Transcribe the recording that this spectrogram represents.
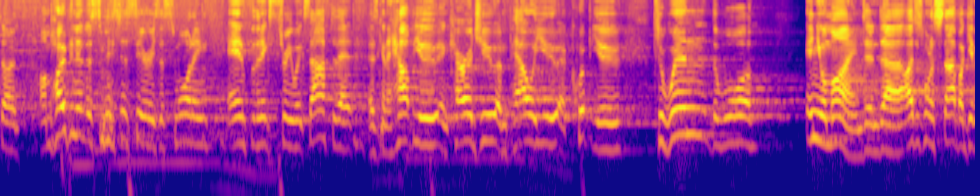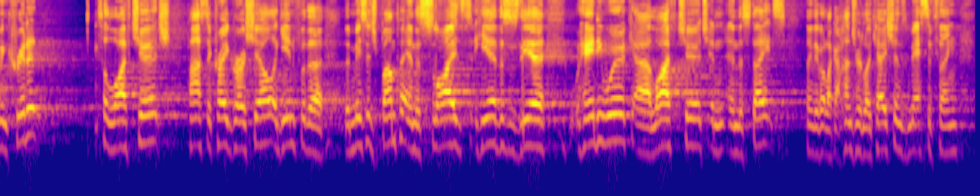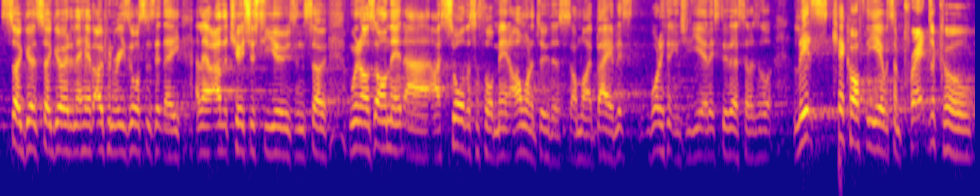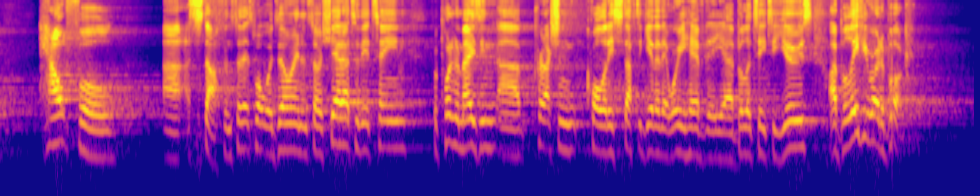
So I'm hoping that this message series this morning and for the next three weeks after that is going to help you, encourage you, empower you, equip you to win the war in your mind. And uh, I just want to start by giving credit to Life Church, Pastor Craig Groeschel, again for the, the message bumper and the slides here. This is their handiwork, uh, Life Church in, in the States. I think they've got like 100 locations, massive thing. So good, so good. And they have open resources that they allow other churches to use. And so when I was on that, uh, I saw this. I thought, man, I want to do this. I'm like, babe, let's, what do you think? And she, yeah, let's do this. And I thought, let's kick off the year with some practical, helpful uh, stuff. And so that's what we're doing. And so shout out to their team for putting amazing uh, production quality stuff together that we have the ability to use. I believe he wrote a book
